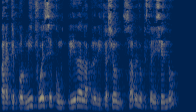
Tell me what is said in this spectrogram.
para que por mí fuese cumplida la predicación. ¿Sabe lo que está diciendo?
